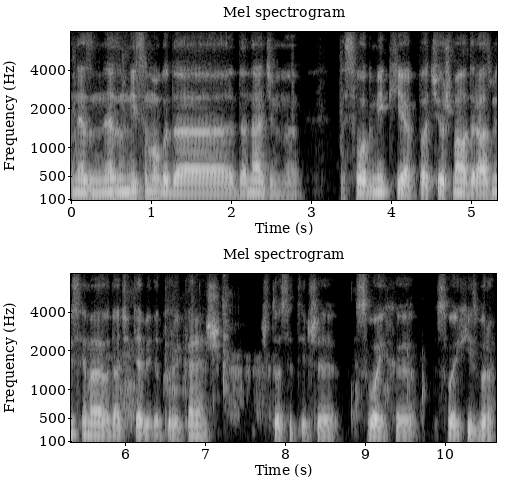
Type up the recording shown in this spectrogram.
ne znam, ne znam, nisam mogao da, da nađem svog Mikija, pa ću još malo da razmislim, a evo daću tebi da prvi kreneš što se tiče svojih, svojih izbora.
